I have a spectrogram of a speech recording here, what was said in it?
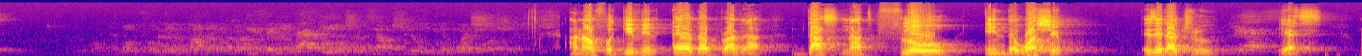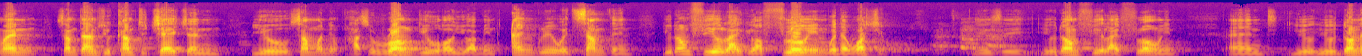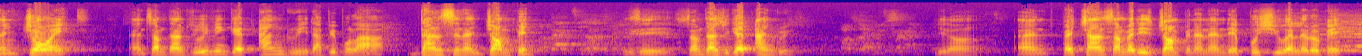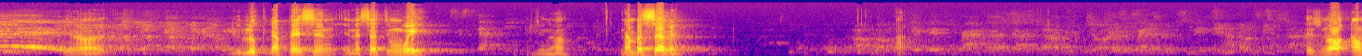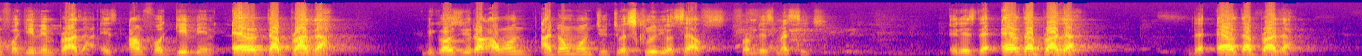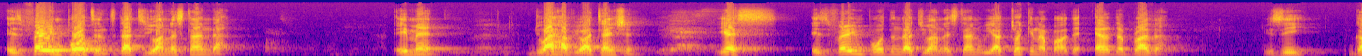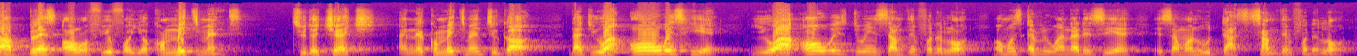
an unforgiving elder brother does not flow in the worship. Is it that true? Yes. yes. When sometimes you come to church and you someone has wronged you or you have been angry with something, you don't feel like you are flowing with the worship. You see, you don't feel like flowing and you, you don't enjoy it. And sometimes you even get angry that people are dancing and jumping. You see, sometimes you get angry. You know, and perchance somebody is jumping and then they push you a little bit. You know, you look the person in a certain way. You know. Number seven. It's not unforgiving brother. It's unforgiving elder brother. Because you don't, I, want, I don't want you to exclude yourselves from this message. It is the elder brother. The elder brother. It's very important that you understand that. Amen. Amen. Do I have your attention? Yes. Yes. It's very important that you understand we are talking about the elder brother. You see, God bless all of you for your commitment to the church and a commitment to God. That you are always here. You are always doing something for the Lord. Almost everyone that is here is someone who does something for the Lord.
